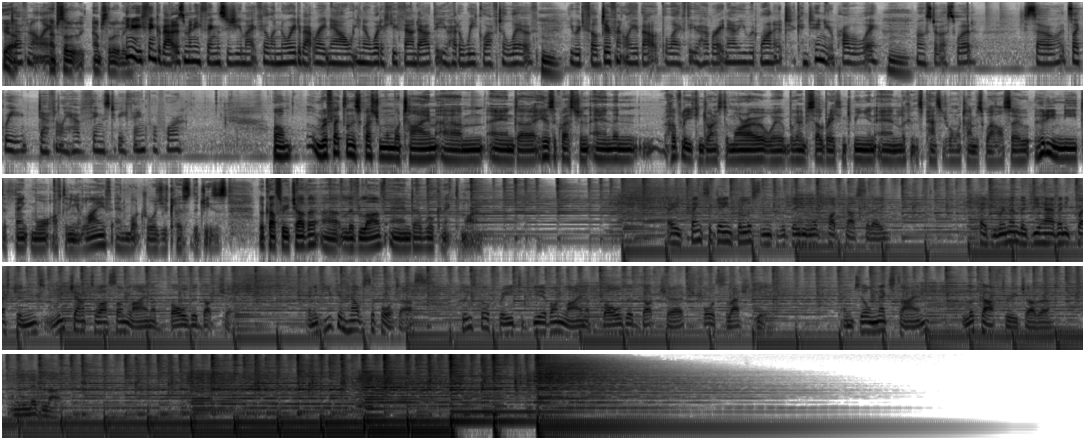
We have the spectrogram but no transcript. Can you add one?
yeah, definitely. absolutely, absolutely. You know, you think about as many things as you might feel annoyed about right now. You know, what if you found out that you had a week left to live? Hmm. You would feel differently about the life that you have right now. You would want it to continue, probably. Hmm. Most of us would. So it's like we definitely have things to be thankful for. Well, reflect on this question one more time. Um, and uh, here's the question, and then hopefully you can join us tomorrow. We're, we're going to be celebrating communion and looking at this passage one more time as well. So, who do you need to thank more often in your life, and what draws you closer to Jesus? Look after each other, uh, live love, and uh, we'll connect tomorrow. Hey, thanks again for listening to the Daily Walk podcast today. Hey, if you remember, if you have any questions, reach out to us online at boulder.church. And if you can help support us, please feel free to give online at boulder.church forward slash give. Until next time, look after each other and live love.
